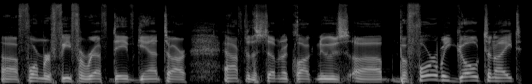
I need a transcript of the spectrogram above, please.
uh, former FIFA ref Dave Gantar, after the 7 o'clock news. Uh, before we go tonight,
